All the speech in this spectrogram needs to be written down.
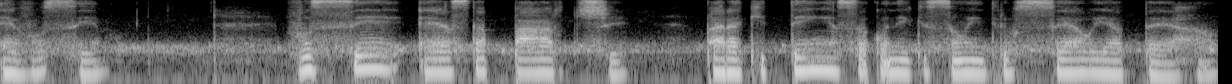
é você. Você é esta parte para que tenha essa conexão entre o céu e a terra.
